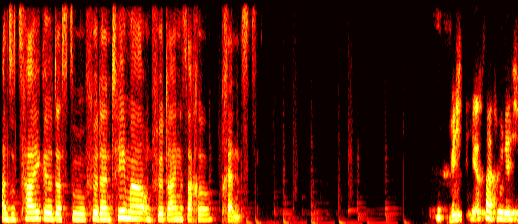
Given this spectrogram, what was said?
Also zeige, dass du für dein Thema und für deine Sache brennst. Wichtig ist natürlich,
